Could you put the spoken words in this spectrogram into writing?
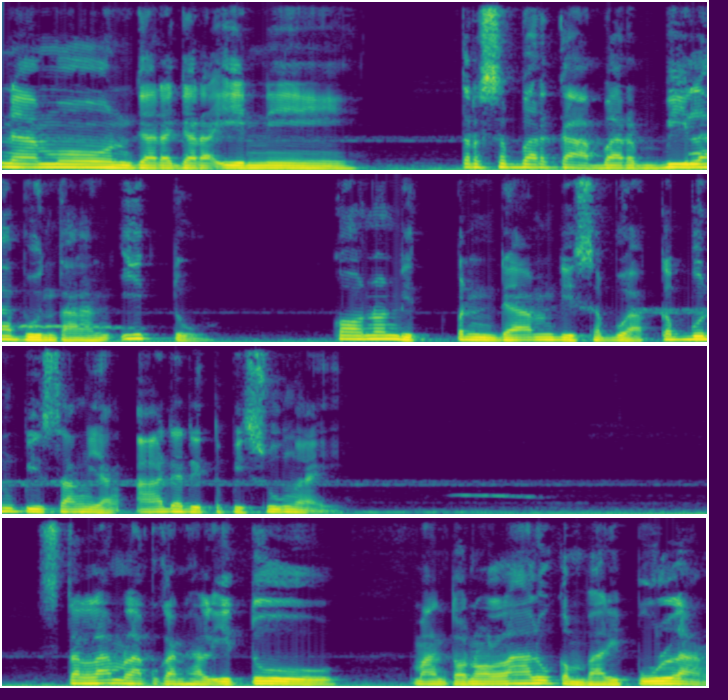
Namun, gara-gara ini tersebar kabar bila buntalan itu konon dipendam di sebuah kebun pisang yang ada di tepi sungai. Setelah melakukan hal itu, Mantono lalu kembali pulang.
